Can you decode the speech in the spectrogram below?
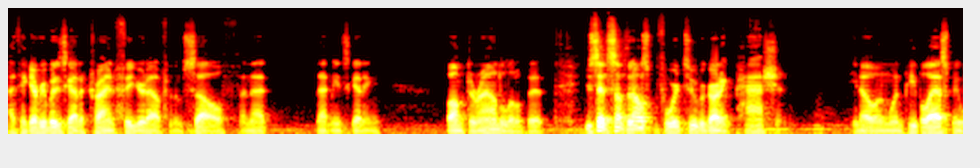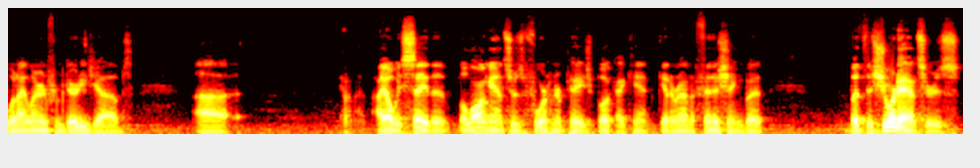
I think everybody's got to try and figure it out for themselves, and that, that means getting bumped around a little bit. You said something else before, too, regarding passion. You know, and when people ask me what I learned from dirty jobs, uh, I always say the, the long answer is a 400 page book I can't get around to finishing, but, but the short answers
